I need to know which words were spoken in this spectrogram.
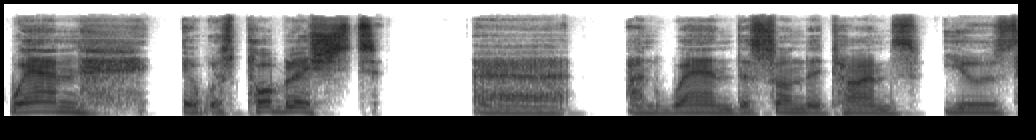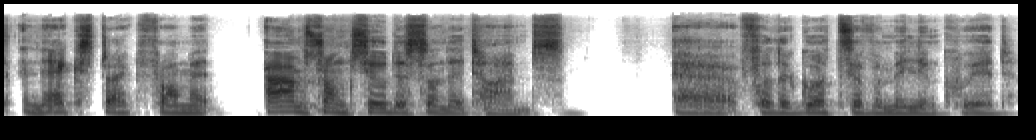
when it was published, uh, and when the Sunday Times used an extract from it, Armstrong sued the Sunday Times uh, for the guts of a million quid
